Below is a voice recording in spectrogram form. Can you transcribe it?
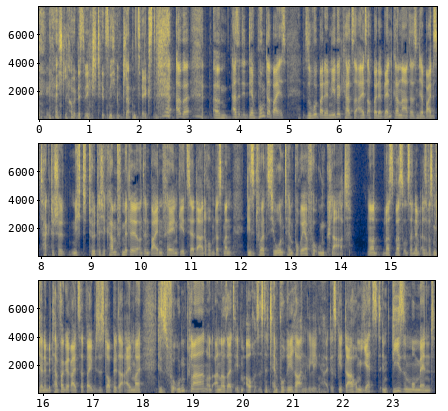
ich glaube, deswegen steht es nicht im Klappentext. Aber ähm, also der, der, Punkt dabei ist, sowohl bei der Nebelkerze als auch bei der Blendgranate sind ja beides taktische, nicht tödliche Kampfmittel und in beiden Fällen geht es ja darum, dass man die Situation temporär verunklart. Ne, was, was uns an dem, also was mich an der Metapher gereizt hat, war eben dieses Doppelte. Einmal dieses Verunklaren und andererseits eben auch, es ist eine temporäre Angelegenheit. Es geht darum, jetzt in diesem Moment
